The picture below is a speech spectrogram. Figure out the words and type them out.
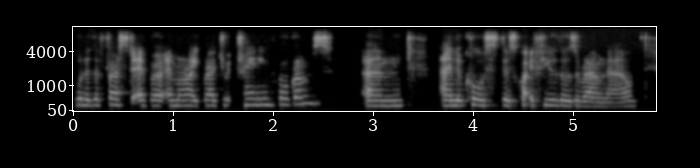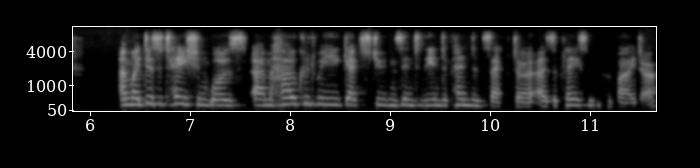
one of the first ever MRI graduate training programs. Um, and of course, there's quite a few of those around now. And my dissertation was um, how could we get students into the independent sector as a placement provider?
